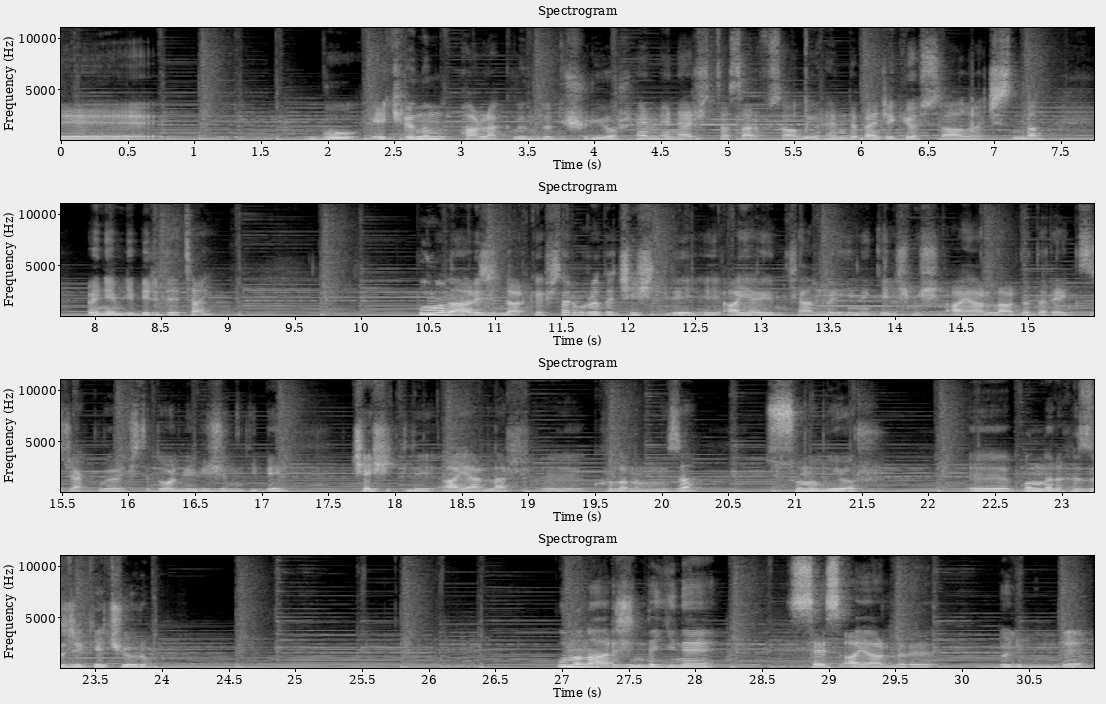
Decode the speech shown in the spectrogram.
bu ekranın parlaklığını da düşürüyor. Hem enerji tasarrufu sağlıyor hem de bence göz sağlığı açısından önemli bir detay. Bunun haricinde arkadaşlar burada çeşitli e, ayar imkanları yine gelişmiş ayarlarda da renk sıcaklığı işte Dolby Vision gibi çeşitli ayarlar e, kullanımımıza sunuluyor. E, bunları hızlıca geçiyorum. Bunun haricinde yine ses ayarları bölümünde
